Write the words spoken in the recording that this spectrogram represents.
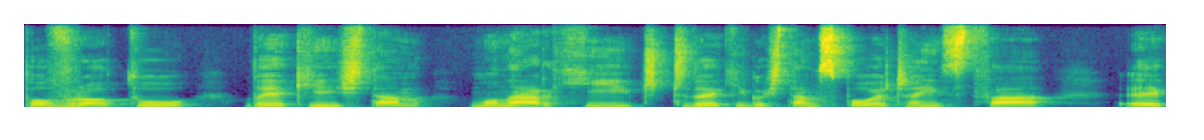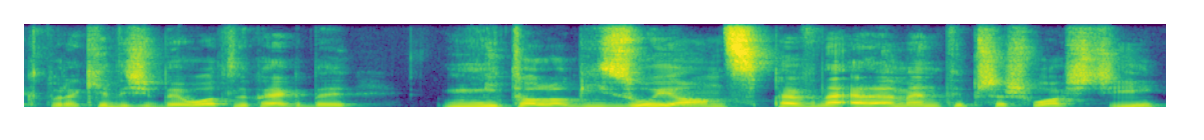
powrotu do jakiejś tam monarchii czy do jakiegoś tam społeczeństwa, e, które kiedyś było, tylko jakby mitologizując pewne elementy przeszłości,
